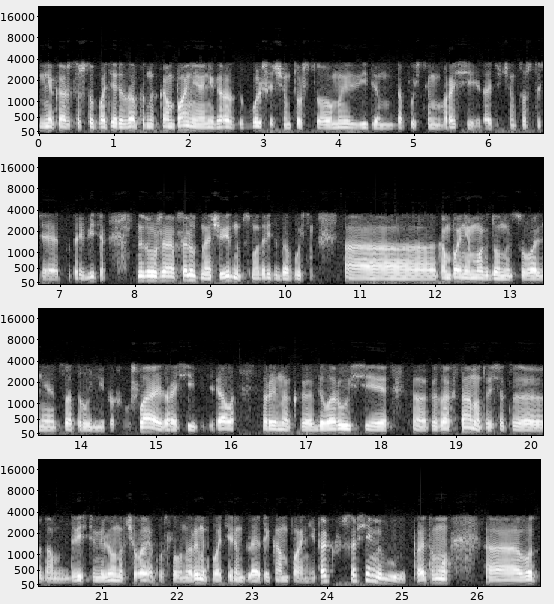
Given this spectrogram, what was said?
мне кажется, что потери западных компаний, они гораздо больше, чем то, что мы видим, допустим, в России, да, чем то, что теряет потребитель. Но это уже абсолютно очевидно. Посмотрите, допустим, а, компания Макдональдс увольняет сотрудников, ушла из России, потеряла рынок э, Белоруссии, э, Казахстана, то есть это там 200 миллионов человек, условно, рынок потерян для этой компании. И так со всеми будет. Поэтому э, вот,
